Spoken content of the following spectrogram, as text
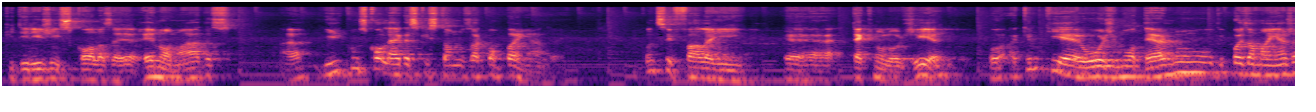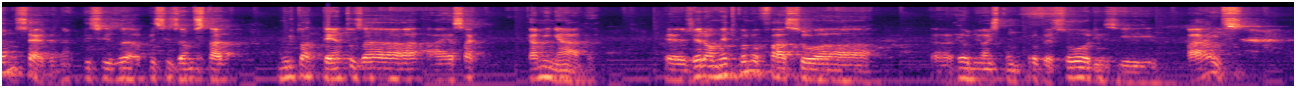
que dirigem escolas é, renomadas, tá? e com os colegas que estão nos acompanhando. Quando se fala em é, tecnologia, aquilo que é hoje moderno, depois da manhã já não serve, né? Precisa, precisamos estar muito atentos a, a essa caminhada. É, geralmente, quando eu faço a, a reuniões com professores e pais,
